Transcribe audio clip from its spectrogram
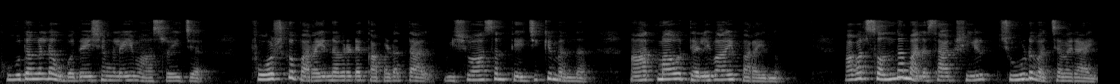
ഭൂതങ്ങളുടെ ഉപദേശങ്ങളെയും ആശ്രയിച്ച് ഫോഷ്ക് പറയുന്നവരുടെ കപടത്താൽ വിശ്വാസം ത്യജിക്കുമെന്ന് ആത്മാവ് തെളിവായി പറയുന്നു. അവർ സ്വന്തം മനസാക്ഷിയിൽ ചൂടുവച്ചവരായി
